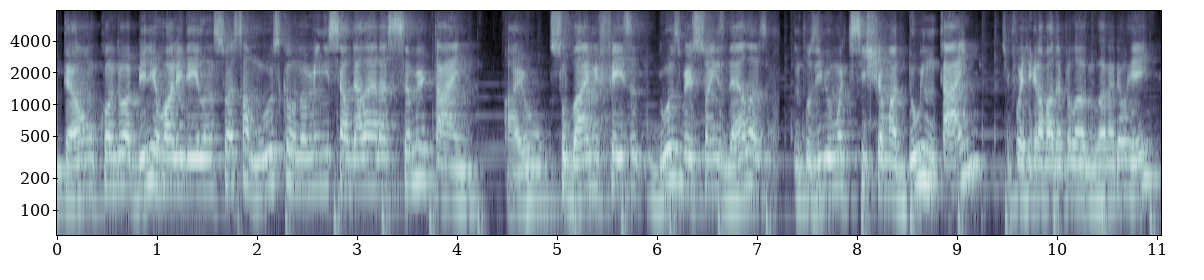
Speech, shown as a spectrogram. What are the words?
Então, quando a Billie Holiday lançou essa música, o nome inicial dela era Summertime. Aí o Sublime fez duas versões delas, inclusive uma que se chama Doing Time, que foi regravada pela Lana Del Rey,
